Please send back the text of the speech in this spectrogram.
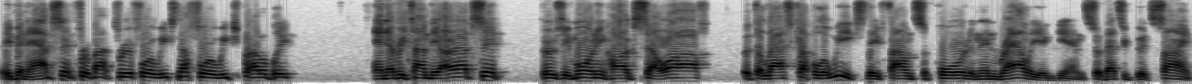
They've been absent for about three or four weeks now, four weeks probably. And every time they are absent, Thursday morning, hogs sell off. But the last couple of weeks, they found support and then rally again. So that's a good sign.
